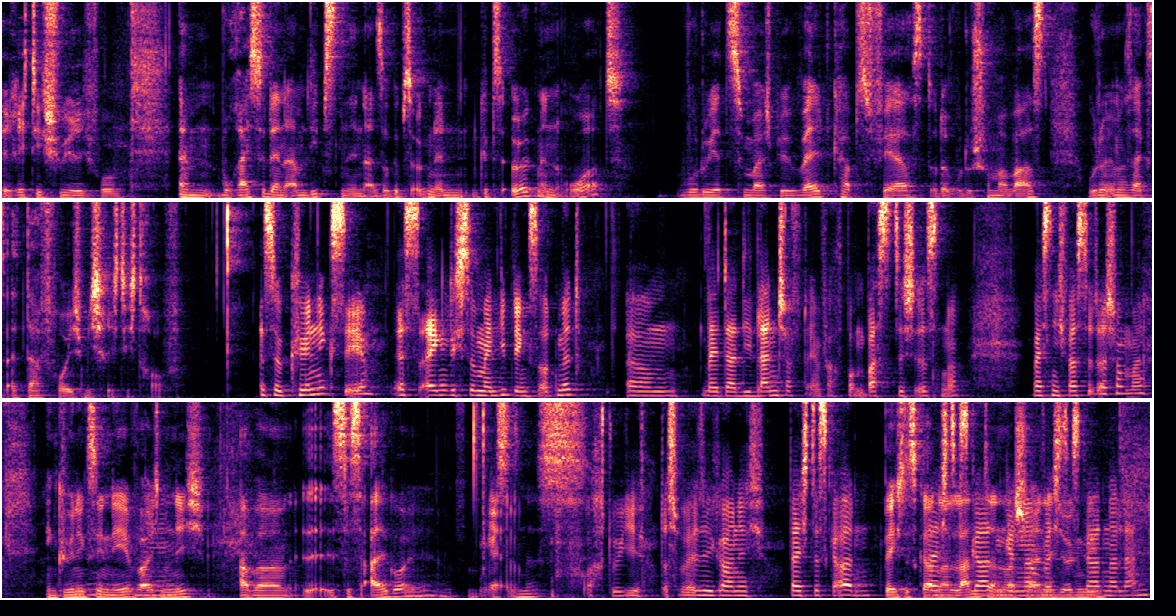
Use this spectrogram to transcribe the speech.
richtig schwierig vor. Ähm, wo reist du denn am liebsten hin? Also gibt es irgendeinen, gibt's irgendeinen Ort, wo du jetzt zum Beispiel Weltcups fährst oder wo du schon mal warst, wo du immer sagst, da freue ich mich richtig drauf? Also Königssee ist eigentlich so mein Lieblingsort mit, ähm, weil da die Landschaft einfach bombastisch ist. Ne? Weiß nicht, warst du da schon mal? In Königssee, nee, war ich noch nicht. Aber äh, ist das Allgäu? Was ist das? Ach du je, das weiß ich gar nicht. Berchtesgaden. Berchtesgadener Land dann genau, wahrscheinlich Berchtesgadener Land.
